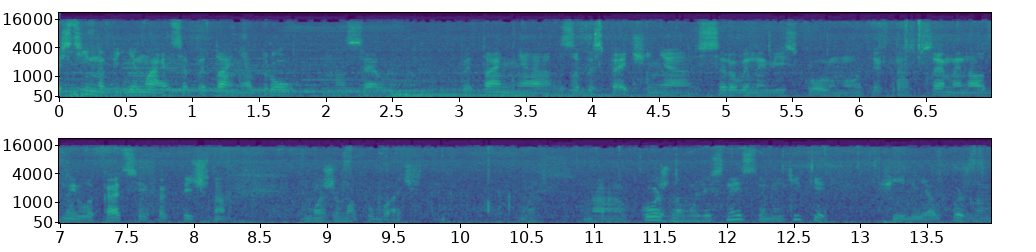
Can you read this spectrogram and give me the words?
Постійно піднімається питання дров населення, питання забезпечення сировини військовими. От якраз все ми на одній локації фактично можемо побачити. Ось на кожному лісництві, не тільки філія, в кожному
